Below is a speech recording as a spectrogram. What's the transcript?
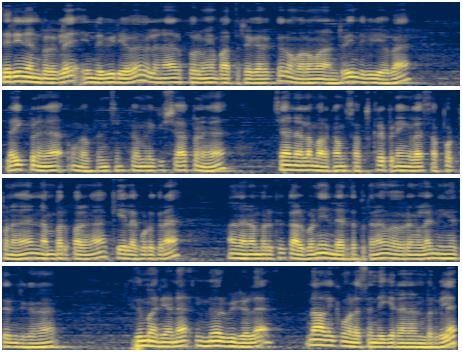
சரி நண்பர்களே இந்த வீடியோவை இவ்வளோ நேரம் பொறுமையாக பார்த்துட்டு இருக்கிறதுக்கு ரொம்ப ரொம்ப நன்றி. இந்த வீடியோவை லைக் பண்ணுங்கள் உங்கள் ஃப்ரெண்ட்ஸ் அண்ட் ஃபேமிலிக்கு ஷேர் பண்ணுங்கள் சேனலை மறக்காமல் சப்ஸ்கிரைப் பண்ணி எங்களை சப்போர்ட் பண்ணுங்கள் நம்பர் பாருங்கள் கீழே கொடுக்குறேன். அந்த நம்பருக்கு கால் பண்ணி இந்த இடத்த பற்றின விவரங்களை நீங்கள் தெரிஞ்சுக்கோங்க. இது மாதிரியான இன்னொரு வீடியோவில் நாளைக்கு உங்களை சந்திக்கிறேன் நண்பர்களே.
